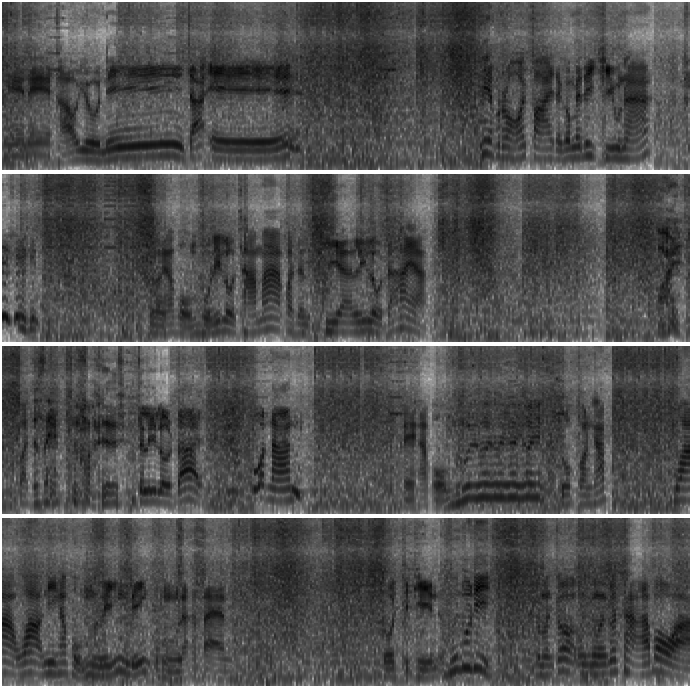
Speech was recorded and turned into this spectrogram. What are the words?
เน่เน่เขาอยู่นี่จ้าเอ เรียบร้อยไปแต่ก็ไม่ได้คิวนะเลยครับผมหูรีโหลดช้ามากกว่าจะเคลียร์รีโหลดได้อะโอ้ยกว่าจะเสร็จกว่าจะรีโหลดได้โคตรนานโอเคครับผมเฮ้ยเฮ้ยเฮ้ยเฮ้ยหลบก่อนครับ ว้าวว้าวนี่ครับผมลิงลิงหือแล้วสแตนโดนกี่ทีนเฮ้ยดูดิแต่มันก็มันก็ช้าเปล่าวะ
